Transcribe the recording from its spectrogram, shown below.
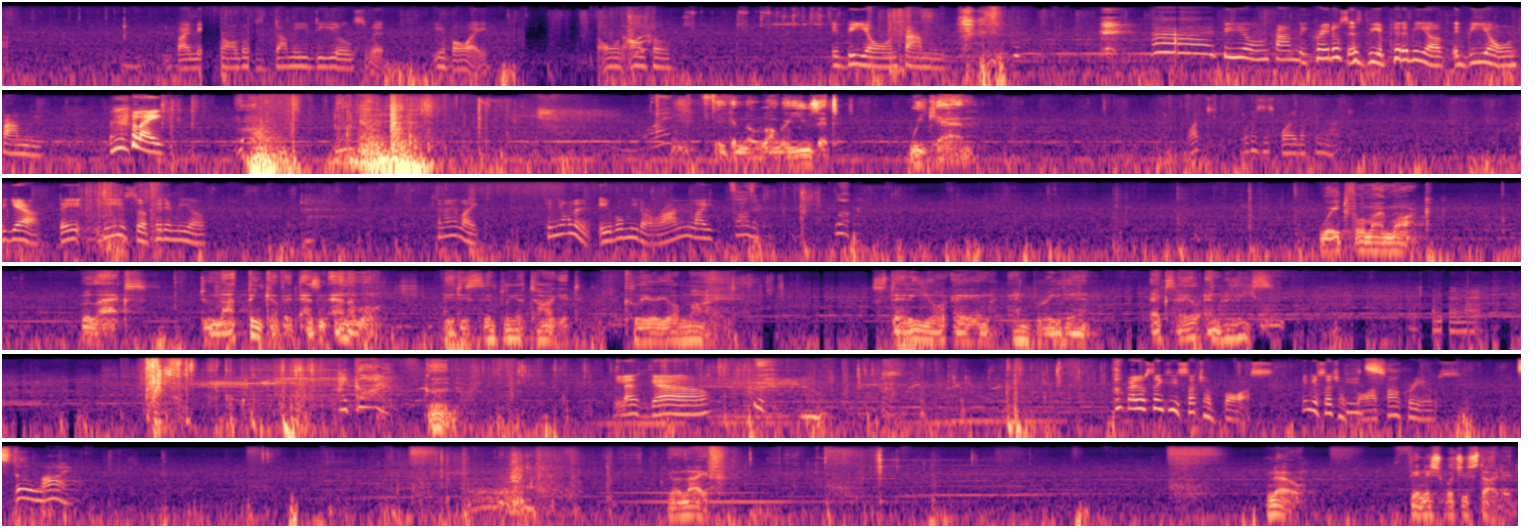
by making all those dummy deals with your boy your own uncle. It be your own family. ah, it be your own family. Kratos is the epitome of it be your own family. like, What? He can no longer use it. We can. What? What is this boy looking at? But yeah, they he's the epitome of Can I like, can y'all enable me to run? Like, Father, look. Wait for my mark. Relax. Do not think of it as an animal. It is simply a target. Clear your mind. Steady your aim and breathe in. Exhale and release. I'm in there. I got it. Good. Let's go. Kratos thinks he's such a boss. I think he's such a It's- boss, huh, Kratos? Still alive. Your knife. No. Finish what you started.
